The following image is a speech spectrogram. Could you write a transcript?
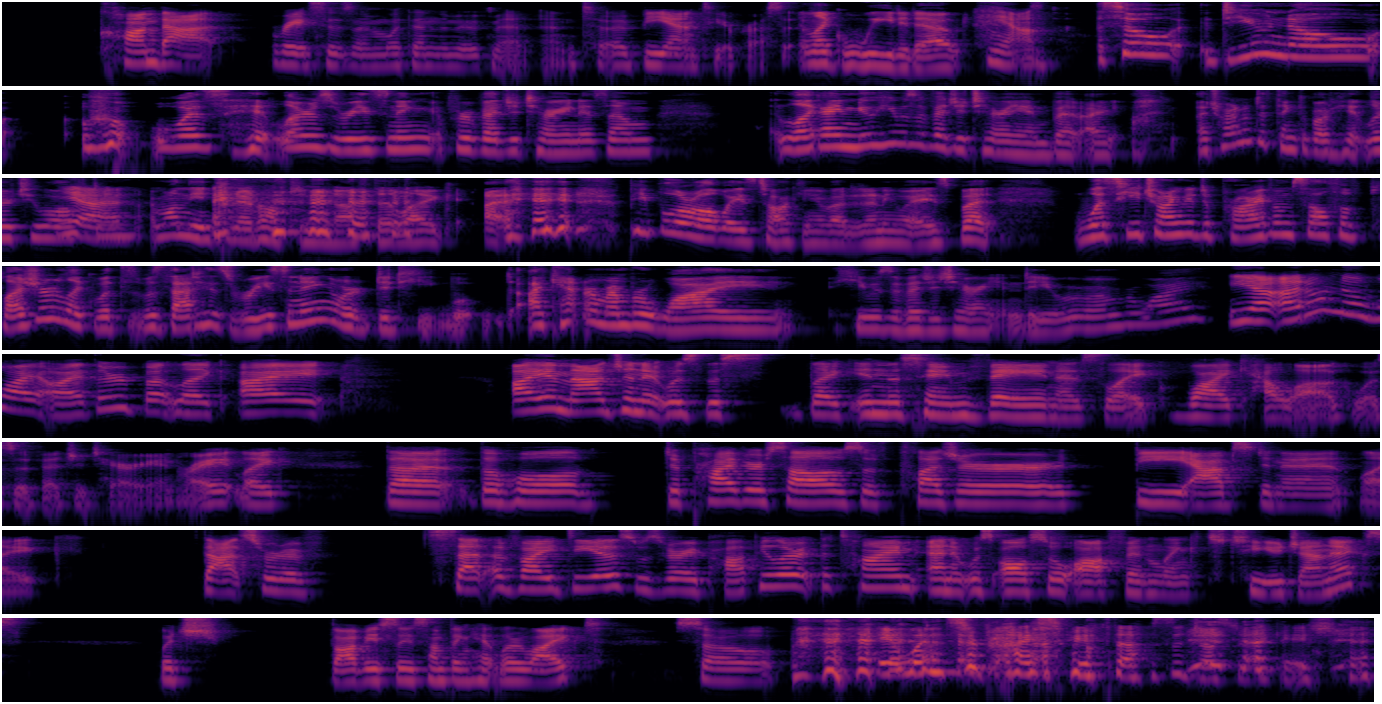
combat racism within the movement and to be anti-oppressive and like weed it out. Yeah. So, do you know was Hitler's reasoning for vegetarianism? Like I knew he was a vegetarian, but I I try not to think about Hitler too often. Yeah. I'm on the internet often enough that like I, people are always talking about it anyways. But was he trying to deprive himself of pleasure? Like was was that his reasoning, or did he? I can't remember why he was a vegetarian. Do you remember why? Yeah, I don't know why either. But like I I imagine it was this like in the same vein as like why Kellogg was a vegetarian, right? Like the the whole deprive yourselves of pleasure, be abstinent, like that sort of set of ideas was very popular at the time and it was also often linked to eugenics, which obviously is something Hitler liked. So it wouldn't surprise me if that was the justification.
